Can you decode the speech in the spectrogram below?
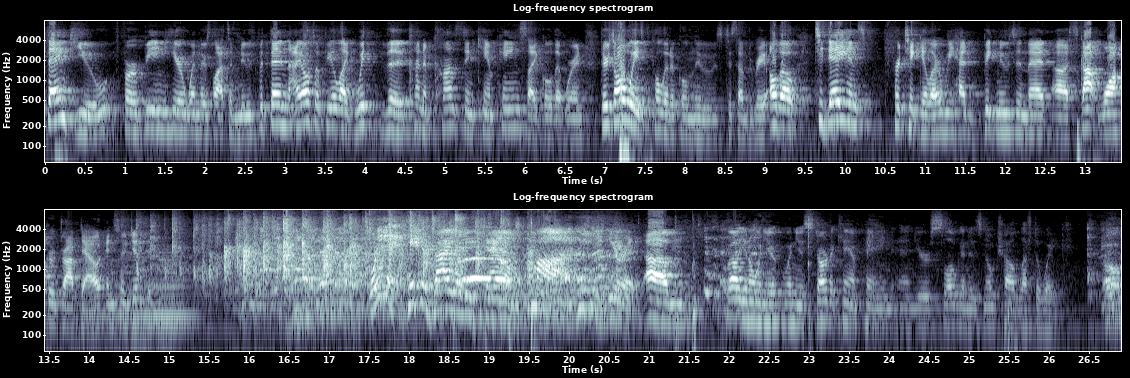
thank you for being here when there's lots of news, but then I also feel like with the kind of constant campaign cycle that we're in, there's always political news to some degree. Although today in particular, we had big news in that uh, Scott Walker dropped out, and so just. What do you kick a guy when he's down? Come on, he can hear it. Um, Well, you know, when you when you start a campaign and your slogan is "No child left awake," oh.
